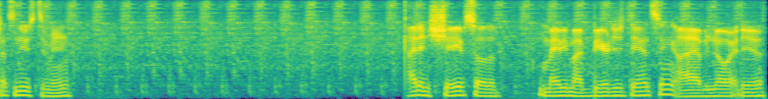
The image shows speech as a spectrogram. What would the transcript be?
That's news to me. I didn't shave, so maybe my beard is dancing. I have no idea.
